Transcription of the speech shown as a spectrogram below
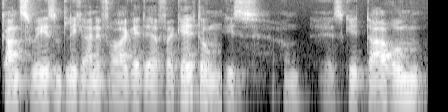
ganz wesentlich eine Frage der Vergeltung ist. Und es geht darum,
